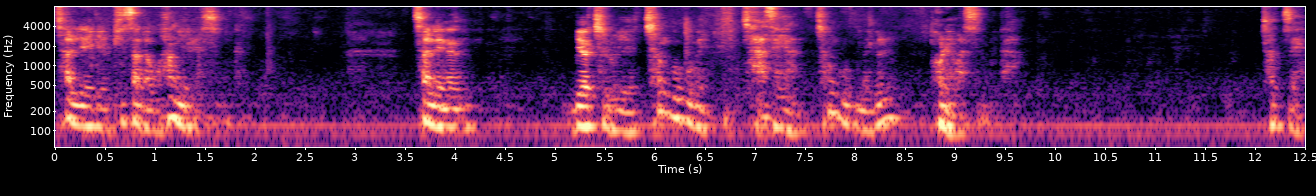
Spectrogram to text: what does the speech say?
찰리에게 비싸다고 항의를 했습니다. 찰리는 며칠 후에 청구 금액 자세한 청구 금액을 보내왔습니다. 첫째,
